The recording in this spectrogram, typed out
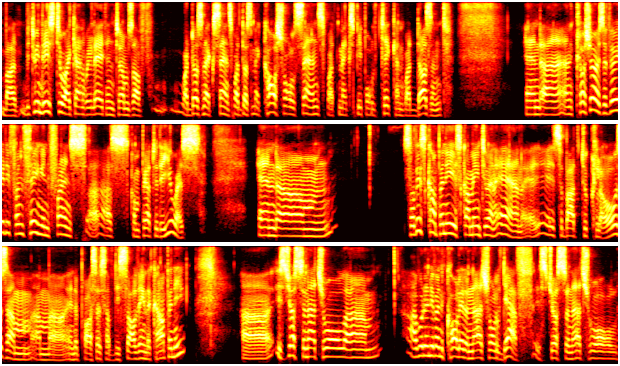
but between these two, I can relate in terms of what does make sense, what does make cultural sense, what makes people tick, and what doesn't. And, uh, and closure is a very different thing in France uh, as compared to the US. And um, so this company is coming to an end. It's about to close. I'm, I'm uh, in the process of dissolving the company. Uh, it's just a natural, um, I wouldn't even call it a natural death. It's just a natural,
